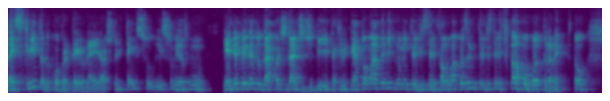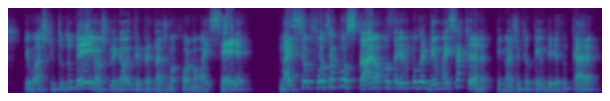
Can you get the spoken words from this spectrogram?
da escrita do Coverdale, né? Eu acho que ele tem isso, isso mesmo. E aí, dependendo da quantidade de birita que ele tem a tomada, ele, numa entrevista ele fala uma coisa, numa entrevista ele fala outra, né? Então, eu acho que tudo bem, eu acho que legal interpretar de uma forma mais séria. Mas se eu fosse apostar, eu apostaria no Coverdale mais sacana. A imagem que eu tenho dele é de um cara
